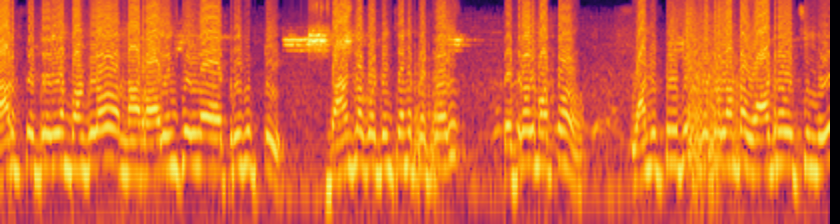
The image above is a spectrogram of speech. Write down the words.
భారత్ పెట్రోలియం బంక్లో నా రాయల్ ఎన్ఫీల్డ్ త్రీ ఫిఫ్టీ దాంట్లో కొట్టించాను పెట్రోల్. పెట్రోల్ మొత్తం వన్ ఫిఫ్టీ రూపీస్ పెట్రోల్ అంతా వాటర్ వచ్చింది.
